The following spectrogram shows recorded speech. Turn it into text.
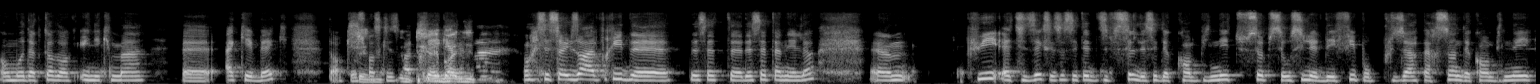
au mois d'octobre, donc uniquement euh, à Québec. Donc, je pense qu'ils ont appris également. Ouais, c'est ça, ils ont appris de, de cette, de cette année-là. Euh, puis, euh, tu disais que c'est ça, c'était difficile d'essayer de combiner tout ça. Puis c'est aussi le défi pour plusieurs personnes de combiner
